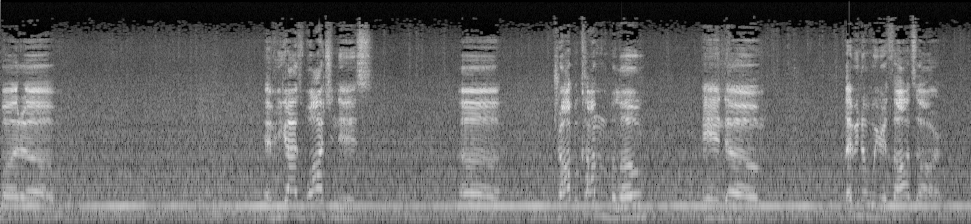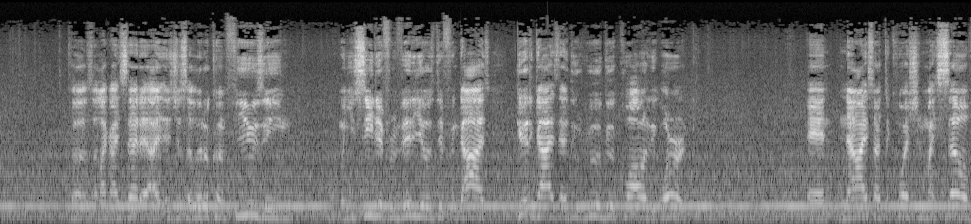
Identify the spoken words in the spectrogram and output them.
But um, if you guys watching this, uh, drop a comment below and um, let me know what your thoughts are. Because, like I said, it's just a little confusing when you see different videos, different guys, good guys that do real good quality work. And now I start to question myself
